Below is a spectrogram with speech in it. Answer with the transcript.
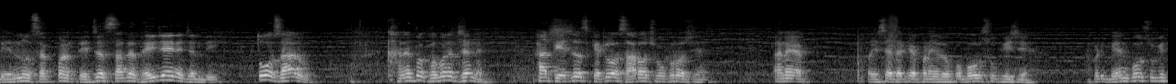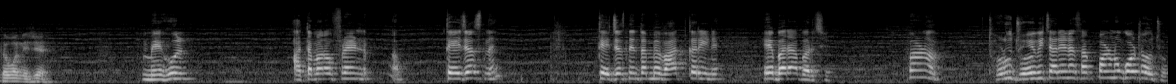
બેનનું સગપણ તેજસ સાથે થઈ જાય ને જલ્દી તો સારું. ખાને તો ખબર જ છે ને આ તેજસ કેટલો સારો છોકરો છે. અને પૈસા ટકે પણ એ લોકો બહુ સુખી છે. આપણી બેન બહુ સુખી થવાની છે. મેહુલ આ તમારો ફ્રેન્ડ તેજસ ને? તેજસને તમે વાત કરીને એ બરાબર છે. પણ થોડું જોઈ વિચારીને સગપણનું ગોઠવજો.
